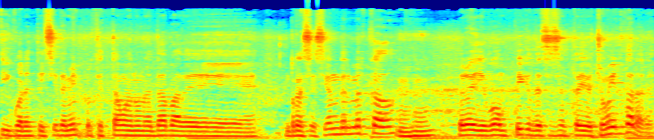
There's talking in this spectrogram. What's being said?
y 47 mil porque estamos en una etapa de recesión del mercado, pero llegó a un pic de 68 mil dólares.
